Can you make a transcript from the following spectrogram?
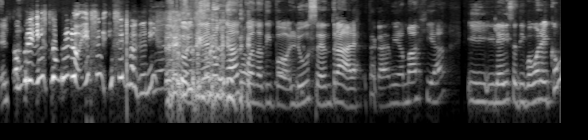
El sombre, el sombrero, ese, ese es magnífico. Tienen un gag cuando tipo Luz entra a la- esta academia de magia y, y le dice tipo, bueno, ¿y cómo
